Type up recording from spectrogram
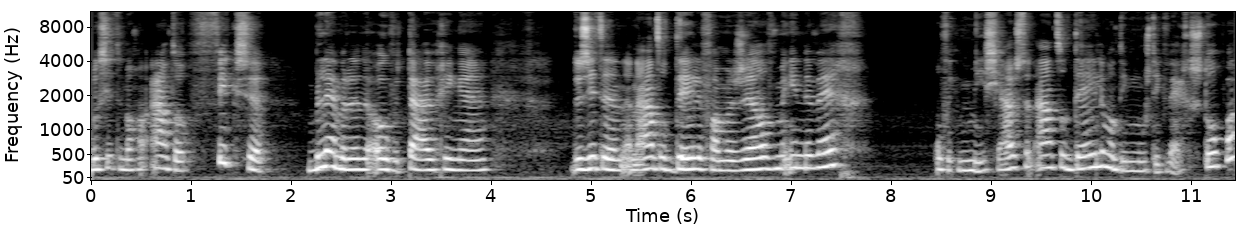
er zitten nog een aantal fikse, blemmerende overtuigingen. Er zitten een aantal delen van mezelf me in de weg. Of ik mis juist een aantal delen, want die moest ik wegstoppen.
